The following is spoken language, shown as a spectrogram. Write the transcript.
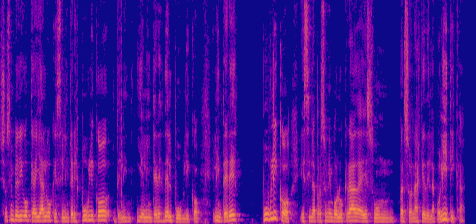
yo siempre digo que hay algo que es el interés público del, y el interés del público. El interés público es si la persona involucrada es un personaje de la política,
